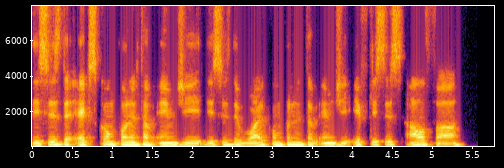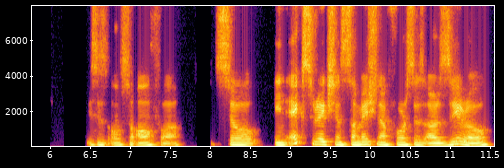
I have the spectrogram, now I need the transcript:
This is the x component of mg. This is the y component of mg. If this is alpha, this is also alpha. So in x direction, summation of forces are zero.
